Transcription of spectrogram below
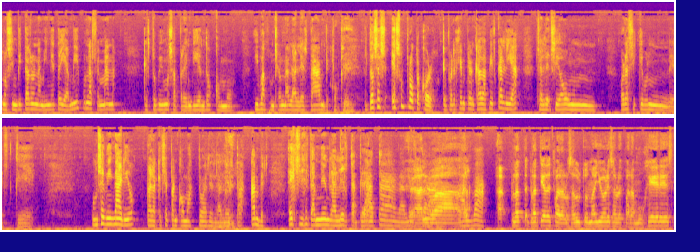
Nos invitaron a mi neta y a mí, fue una semana que estuvimos aprendiendo cómo iba a funcionar la alerta AMBER. Entonces, es un protocolo que, por ejemplo, en cada fiscalía se le dio un, ahora sí que un, este, un seminario para que sepan cómo actuar en la alerta AMBER. Existe también la alerta plata, la alerta Alba, alba. ah, plata- plateada es para los adultos mayores, alba es para mujeres,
